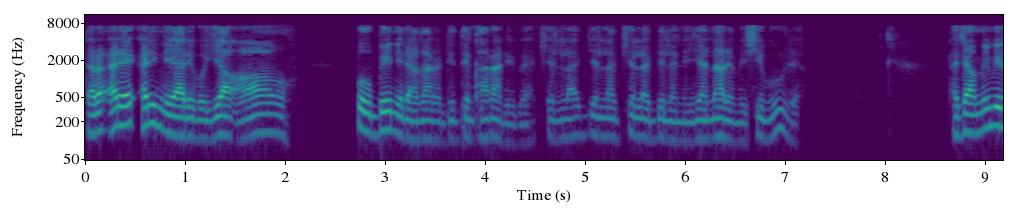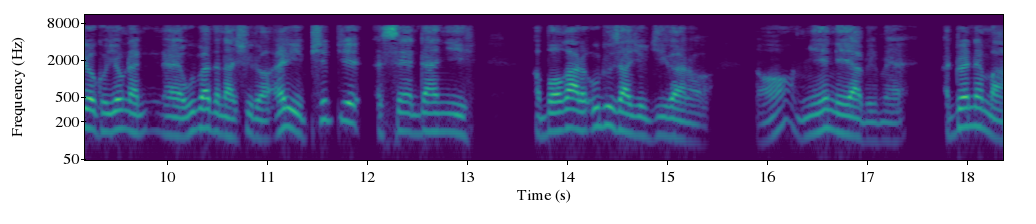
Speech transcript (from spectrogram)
ဒါတော့အဲ့ဒီအဲ့ဒီနေရာတွေကိုရောက်အောင် ပုတ်ပေးနေတာကတော့ဒီသင်္ခါရတွေပဲဖြစ်လိုက်ပြက်လိုက်ဖြစ်လိုက်ပြက်လိုက်နေရနာတယ်မရှိဘူးတဲ့ဒါကြောင့်မိမိတို့ကိုယုံနာဝိပဿနာရှုတော့အဲ့ဒီဖြစ်ဖြစ်အစဉ်တန်းကြီးအပေါ်ကတော့ဥဒုဇယုတ်ကြီးကတော့နော်မြင်နေရပေမဲ့အတွင်းထဲမှာ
